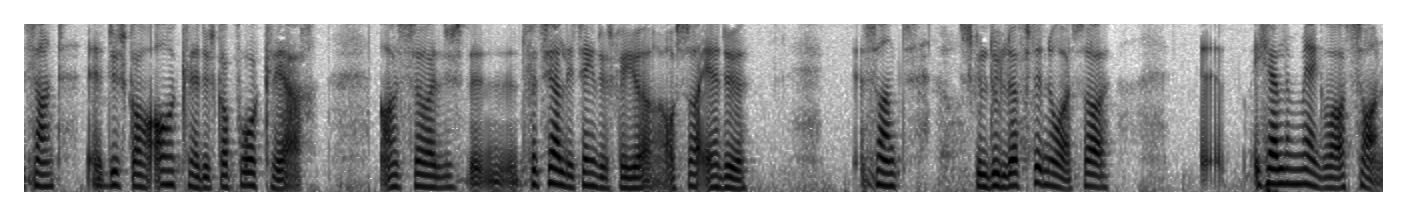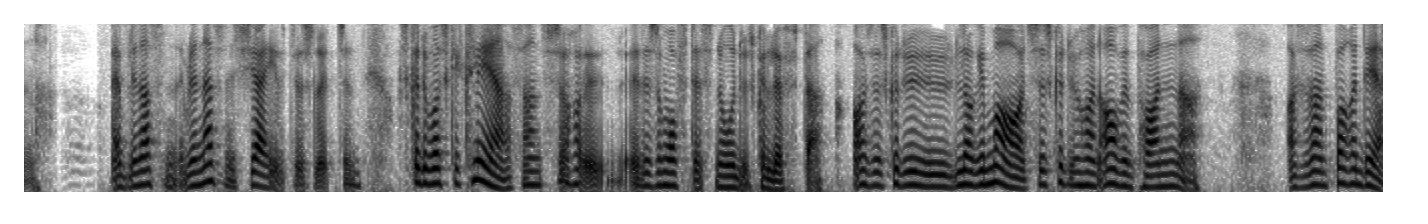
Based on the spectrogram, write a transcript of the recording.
Sant? Du skal ha avklær, du skal ha påklær. Altså du, forskjellige ting du skal gjøre. Og så er du Sant? Skulle du løfte noe, så Hele meg var sånn. Jeg ble nesten, jeg ble nesten skeiv til slutt. Skal du vaske klær, sant, så er det som oftest noe du skal løfte. Altså Skal du lage mat, så skal du ha en av en panne. Altså sant, Bare det.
